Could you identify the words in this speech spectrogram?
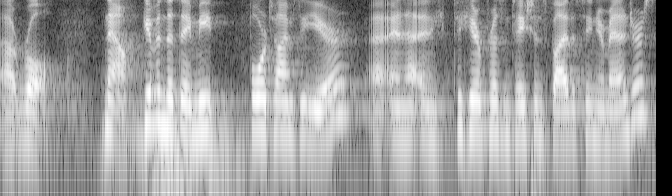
uh, role. Now, given that they meet four times a year uh, and, and, to hear presentations by the senior managers,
